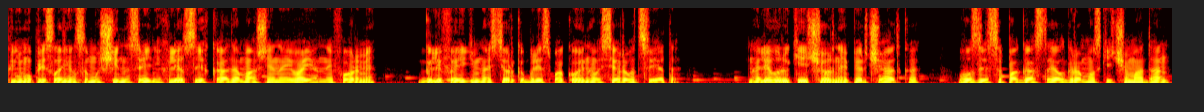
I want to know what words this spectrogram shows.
К нему прислонился мужчина средних лет слегка одомашненной военной форме. Галифе и гимнастерка были спокойного серого цвета. На левой руке черная перчатка. Возле сапога стоял громоздкий чемодан.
